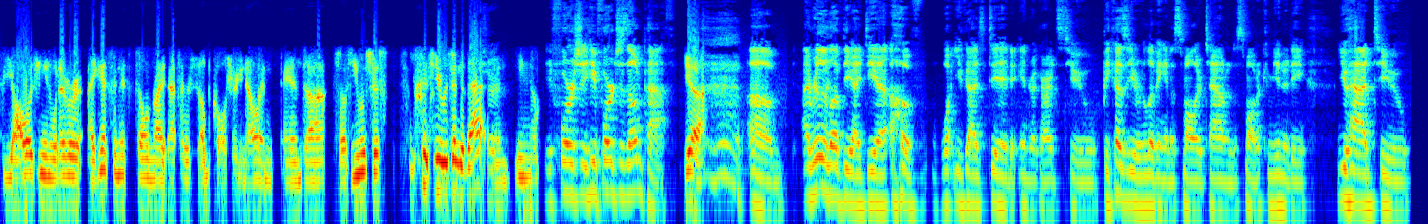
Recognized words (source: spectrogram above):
theology and whatever. I guess in its own right, that's a subculture. You know, and and uh so he was just he was into that. Sure. And you know, He forged he forged his own path. yeah. um, I really love the idea of what you guys did in regards to because you were living in a smaller town in a smaller community, you had to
